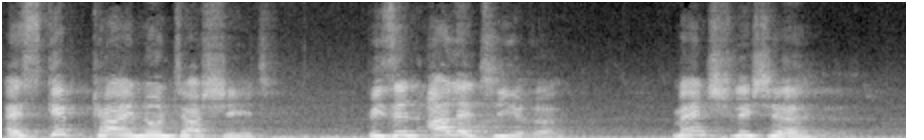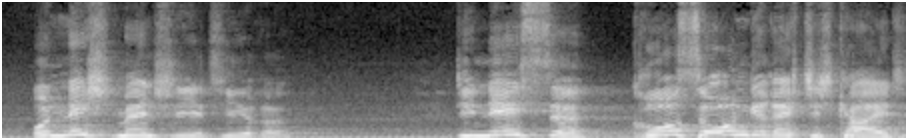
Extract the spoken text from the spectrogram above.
Es gibt keinen Unterschied. Wir sind alle Tiere, menschliche und nichtmenschliche Tiere. Die nächste große Ungerechtigkeit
